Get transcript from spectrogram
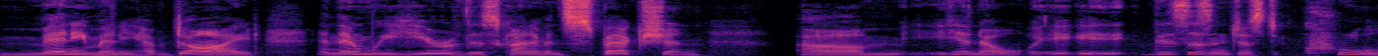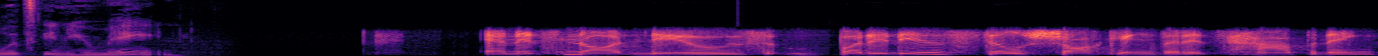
Many, many have died. And then we hear of this kind of inspection. Um, you know, it, it, this isn't just cruel, it's inhumane. And it's not news, but it is still shocking that it's happening.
